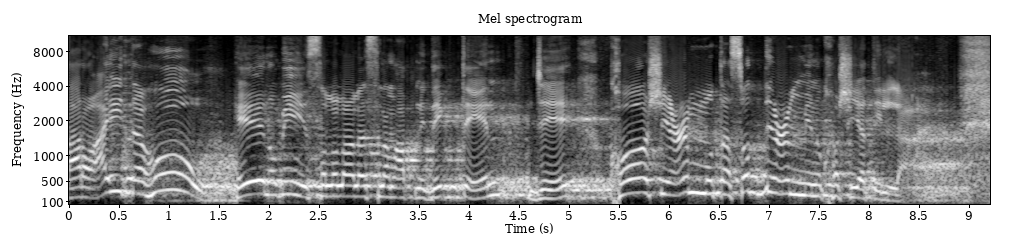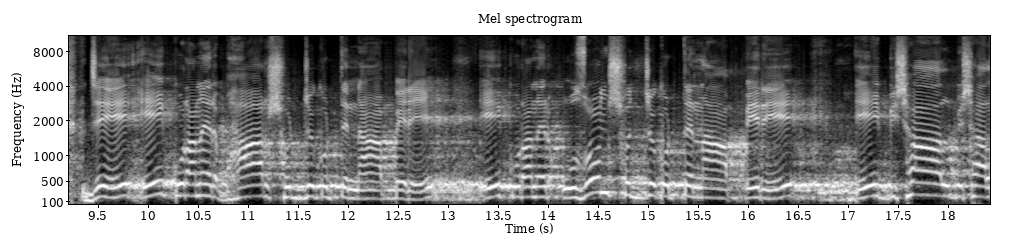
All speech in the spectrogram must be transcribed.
লার আইতাহু হে নবী সাল্লাল্লাহু সাল্লাম আপনি দেখতেন যে খশিআম মুতাসাদ্দিআম মিন খশিয়াতিল্লাহ, যে এই কোরআনের ভার সহ্য করতে না পেরে, এই কোরআনের ওজন সহ্য করতে না পেরে, এই বিশাল বিশাল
